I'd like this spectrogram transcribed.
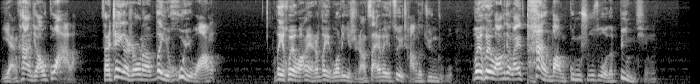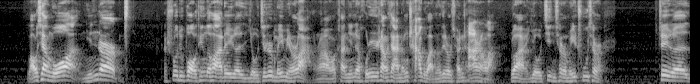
眼看就要挂了。在这个时候呢，魏惠王，魏惠王也是魏国历史上在位最长的君主，魏惠王就来探望公叔痤的病情。老相国，您这儿，说句不好听的话，这个有今儿没明儿了，是吧？我看您这浑身上下能插管子地儿全插上了。是吧？有进气儿没出气儿，这个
